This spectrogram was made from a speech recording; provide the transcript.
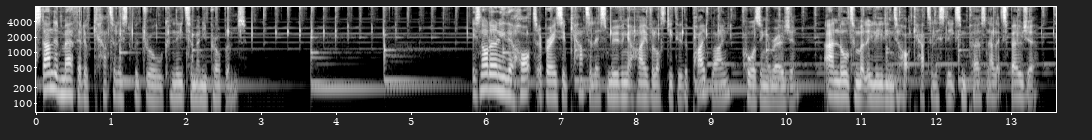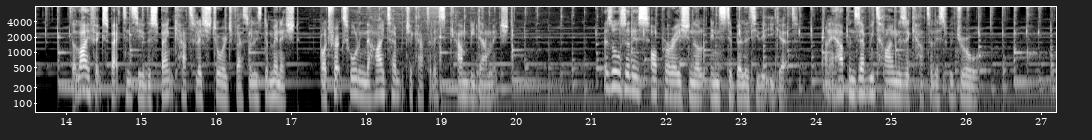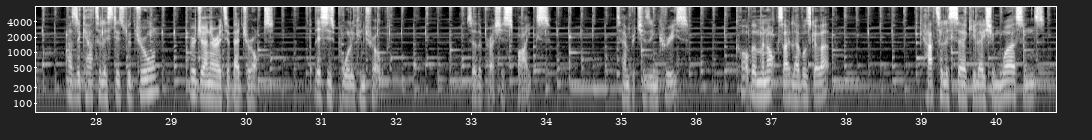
The standard method of catalyst withdrawal can lead to many problems. It's not only the hot abrasive catalyst moving at high velocity through the pipeline, causing erosion, and ultimately leading to hot catalyst leaks and personnel exposure. The life expectancy of the spent catalyst storage vessel is diminished, while trucks hauling the high temperature catalyst can be damaged. There's also this operational instability that you get, and it happens every time there's a catalyst withdrawal. As a catalyst is withdrawn, regenerator bed drops, but this is poorly controlled. So the pressure spikes, temperatures increase, carbon monoxide levels go up, catalyst circulation worsens,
